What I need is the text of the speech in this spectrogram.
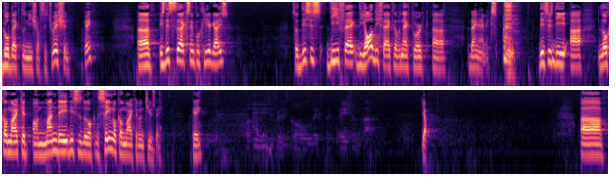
go back to the niche of situation. Okay? Uh, is this uh, example clear, guys? So this is the effect, the odd effect of network uh, dynamics. This is the uh, local market on Monday. This is the, the same local market on Tuesday. Okay? What called expectation Yep.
